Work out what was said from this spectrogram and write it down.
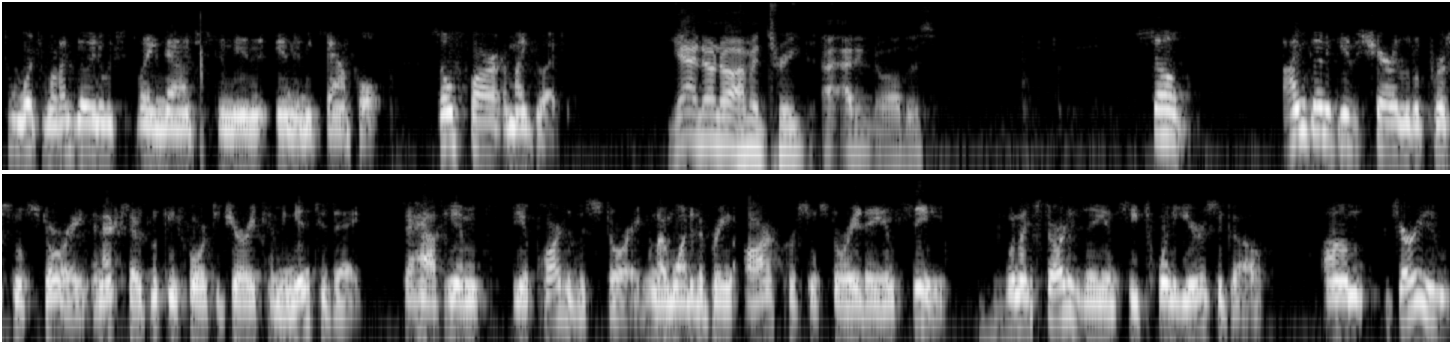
towards what I'm going to explain now, just in, in, in an example. So far, am I good? Yeah, no, no, I'm intrigued. I, I didn't know all this. So I'm going to give share a little personal story, and actually, I was looking forward to Jerry coming in today to have him be a part of this story, and I wanted to bring our personal story at ANC. Mm-hmm. When I started at ANC 20 years ago, um, Jerry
